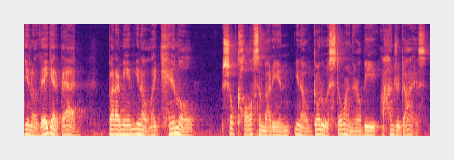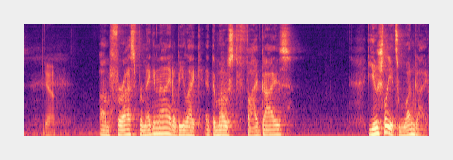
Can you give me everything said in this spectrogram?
you know they get it bad but i mean you know like kim will she'll call somebody and you know go to a store and there'll be a hundred guys yeah. um, for us for megan and i it'll be like at the most five guys usually it's one guy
